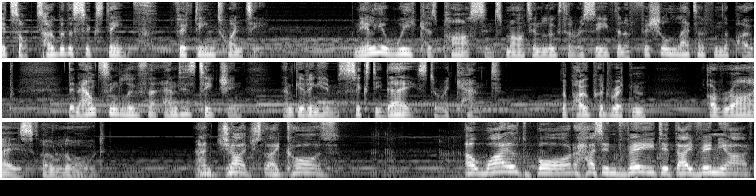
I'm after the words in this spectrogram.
It's October the 16th, 1520. Nearly a week has passed since Martin Luther received an official letter from the Pope denouncing Luther and his teaching and giving him 60 days to recant. The Pope had written, Arise, O Lord, and judge thy cause. A wild boar has invaded thy vineyard.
